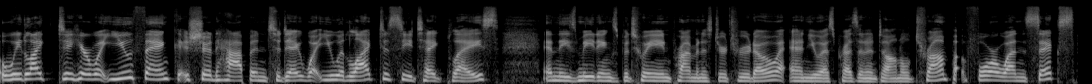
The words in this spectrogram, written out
We'd like to hear what you think should happen today, what you would like to see take place in these meetings between Prime Minister Trudeau and U.S. President Donald Trump. 416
